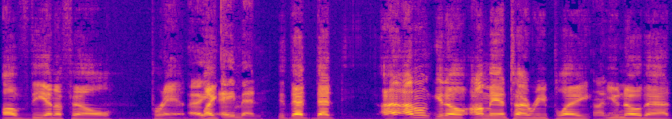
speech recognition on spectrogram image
of the NFL brand. Like amen. That that I, I don't you know I'm anti-replay. You know that,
